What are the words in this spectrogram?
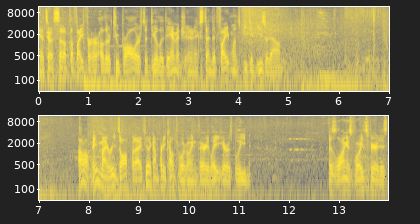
And it's going to set up the fight for her other two brawlers to deal the damage in an extended fight once BKBs are down. I don't know, maybe my read's off, but I feel like I'm pretty comfortable going very late here as bleed. as long as Void Spirit is,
